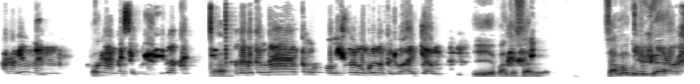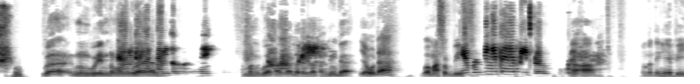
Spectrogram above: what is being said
Orangnya main gue nganter sebulan juga kan. Ah, Kagak datang datang, gue ke Wisnu nunggu sampai dua jam. iya, pantesan. Sama gue juga, gue nungguin teman gue kan. Eh. Temen gue kagak datang datang juga. Ya udah, gue masuk bis. Yang penting kita happy bro. Ah, ah. Yang penting happy.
